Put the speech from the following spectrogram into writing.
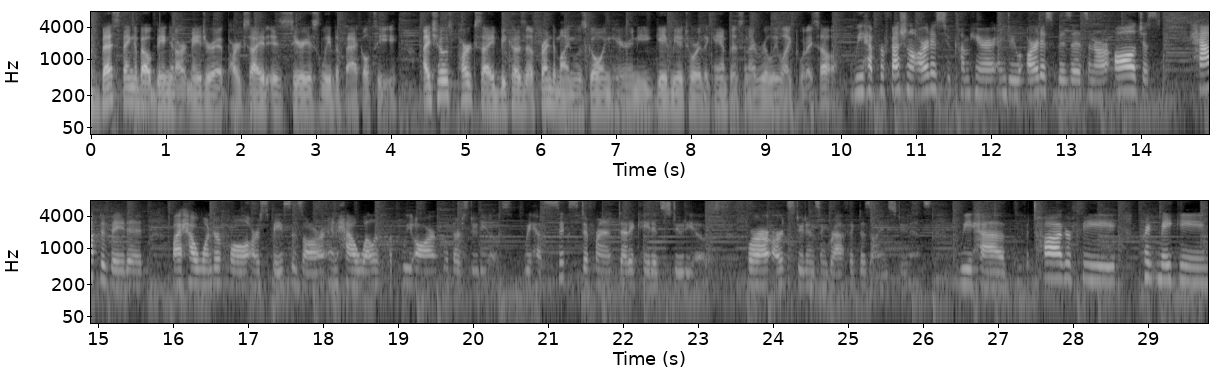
The best thing about being an art major at Parkside is seriously the faculty. I chose Parkside because a friend of mine was going here and he gave me a tour of the campus and I really liked what I saw. We have professional artists who come here and do artist visits and are all just captivated by how wonderful our spaces are and how well equipped we are with our studios. We have six different dedicated studios for our art students and graphic design students. We have photography, printmaking,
